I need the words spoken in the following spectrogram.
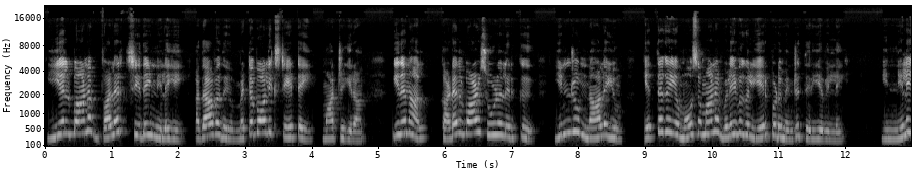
இயல்பான வளர்ச்சிதை நிலையை அதாவது மெட்டபாலிக் ஸ்டேட்டை மாற்றுகிறான். இதனால் கடல் வாழ் சூழலிற்கு இன்றும் நாளையும் எத்தகைய மோசமான விளைவுகள் ஏற்படும் என்று தெரியவில்லை. இந்நிலை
